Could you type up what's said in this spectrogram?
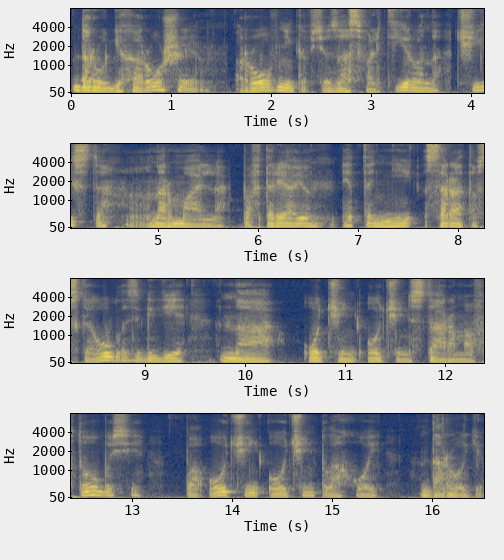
Дороги хорошие, ровненько, все заасфальтировано, чисто, э, нормально. Повторяю, это не Саратовская область, где на очень-очень старом автобусе по очень-очень плохой дороге.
